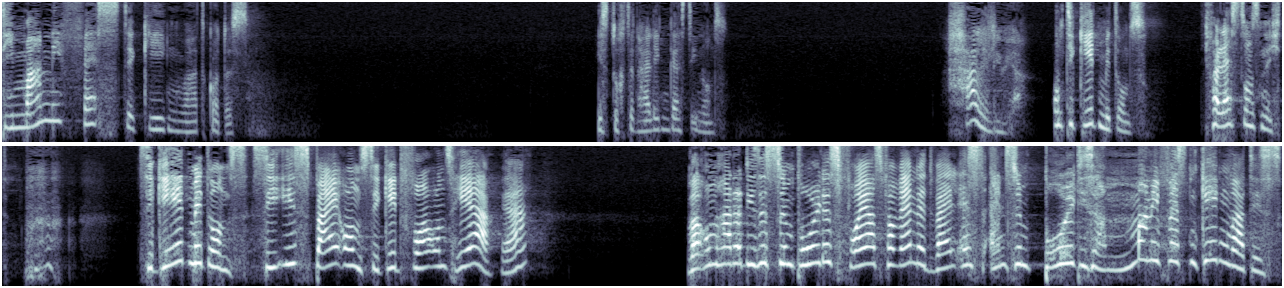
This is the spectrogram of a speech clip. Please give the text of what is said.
Die manifeste Gegenwart Gottes ist durch den Heiligen Geist in uns. Halleluja. Und die geht mit uns. Die verlässt uns nicht. Geht mit uns. Sie ist bei uns. Sie geht vor uns her. Ja? Warum hat er dieses Symbol des Feuers verwendet? Weil es ein Symbol dieser manifesten Gegenwart ist.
